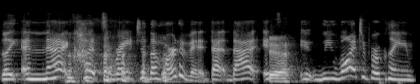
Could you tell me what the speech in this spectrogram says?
like and that cuts right to the heart of it that that yeah. it, we want to proclaim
